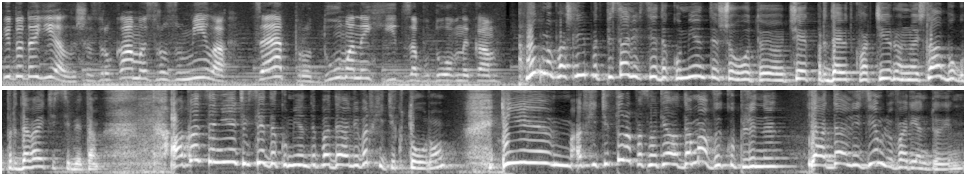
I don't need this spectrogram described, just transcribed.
І додає, лише з роками зрозуміла, це продуманий хід забудовника. Вот мы пошли и подписали все документы, что вот э, человек продает квартиру, ну и слава богу, продавайте себе там. А оказывается, они эти все документы подали в архитектуру. И м, архитектура посмотрела, дома выкуплены. И отдали землю в аренду им.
